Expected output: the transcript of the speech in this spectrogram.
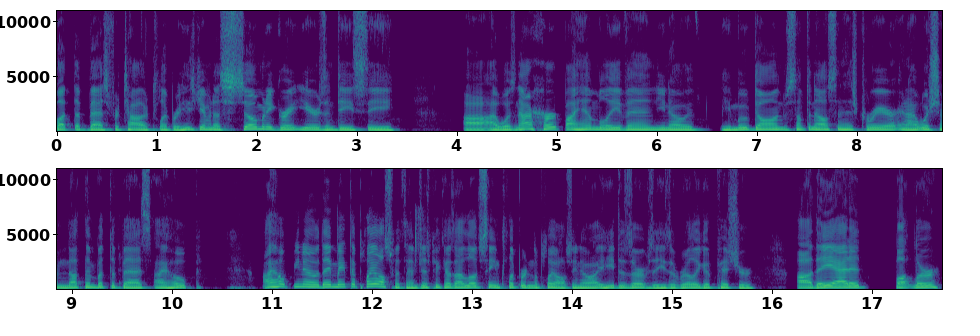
but the best for Tyler Clippard. He's given us so many great years in DC. Uh, I was not hurt by him leaving. You know, he moved on to something else in his career, and I wish him nothing but the best. I hope, I hope you know they make the playoffs with him, just because I love seeing Clippard in the playoffs. You know, he deserves it. He's a really good pitcher. Uh, they added Butler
